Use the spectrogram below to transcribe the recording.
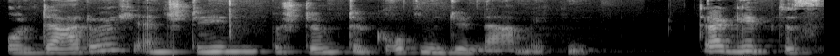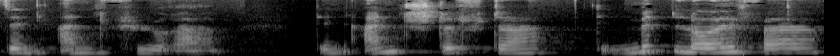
Und dadurch entstehen bestimmte Gruppendynamiken. Da gibt es den Anführer, den Anstifter, den Mitläufer,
